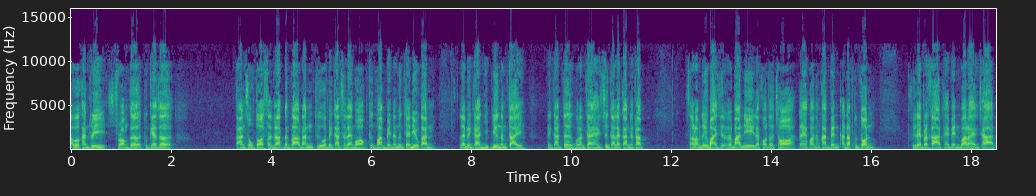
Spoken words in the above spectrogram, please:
Our Country Stronger Together การส่งต่อสัญลักษณ์ดังกล่าวนั้น ถือว่าเป็นการแสดงออกถึงความเป็นน้ำหนึ่งใจเดียวกัน และเป็นการหยิบยื่นน้ำใจ เป็นการเติมกำลังใจให้ซึ่งกันและกันนะครับสำหรับนโยบายที่รัฐบาลนี้และคอทช ได้ความสำคัญเป็นอันดับต้นๆ คือได้ประกาศให้เป็นวาระแห่งชาติ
